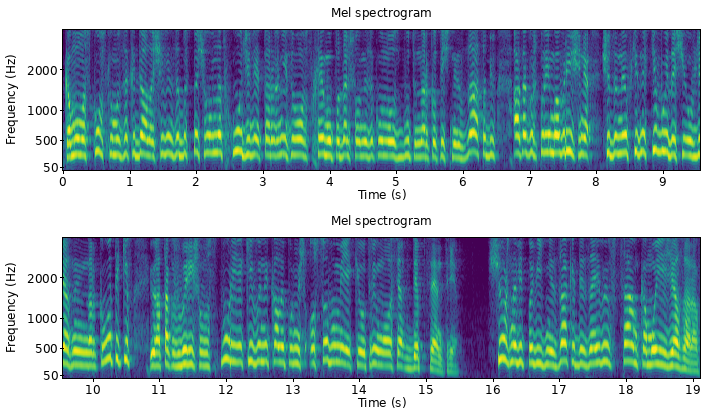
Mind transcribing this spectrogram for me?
Камо Московському закидало, що він забезпечував надходження та організував схему подальшого незаконного збуту наркотичних засобів, а також приймав рішення щодо необхідності видачі ув'язнених наркотиків, а також вирішував спори, які виникали поміж особами, які отримувалися в депцентрі. Що ж на відповідні закиди заявив сам Камої Язаров.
